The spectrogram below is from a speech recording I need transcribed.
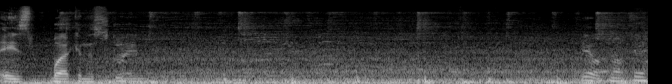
is working the screen. Yeah, what's not here?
